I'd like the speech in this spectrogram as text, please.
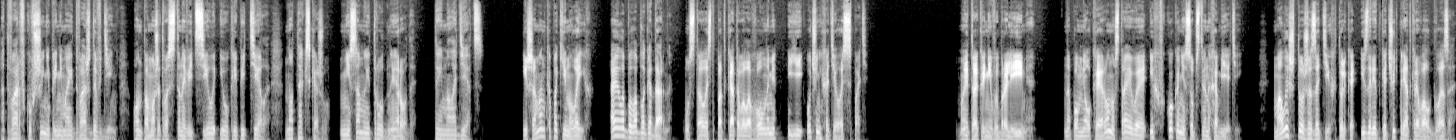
«Отвар в кувшине принимает дважды в день. Он поможет восстановить силы и укрепить тело. Но так скажу, не самые трудные роды. Ты молодец». И шаманка покинула их. Айла была благодарна. Усталость подкатывала волнами, и ей очень хотелось спать. «Мы так и не выбрали имя», — напомнил Кайрон, устраивая их в коконе собственных объятий. Малыш тоже затих, только изредка чуть приоткрывал глаза.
